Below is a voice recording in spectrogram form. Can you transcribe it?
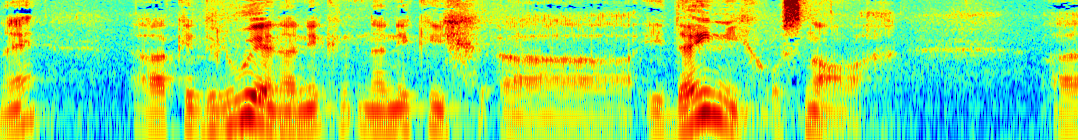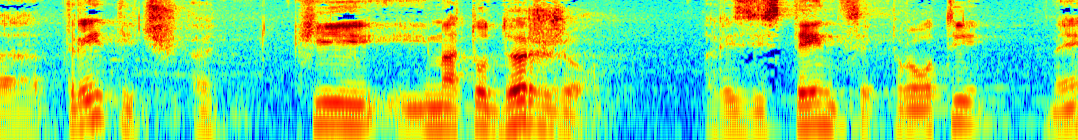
ne, ki deluje na, nek, na nekih uh, idejnih osnovah. Uh, tretjič, ki ima to držo rezistence proti, ne,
